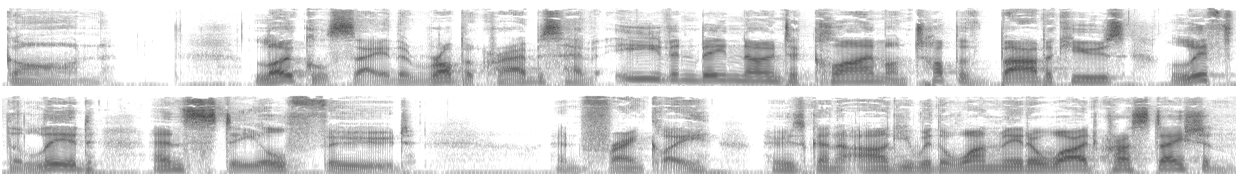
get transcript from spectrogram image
gone. Locals say the robber crabs have even been known to climb on top of barbecues, lift the lid, and steal food. And frankly, who's going to argue with a one metre wide crustacean?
